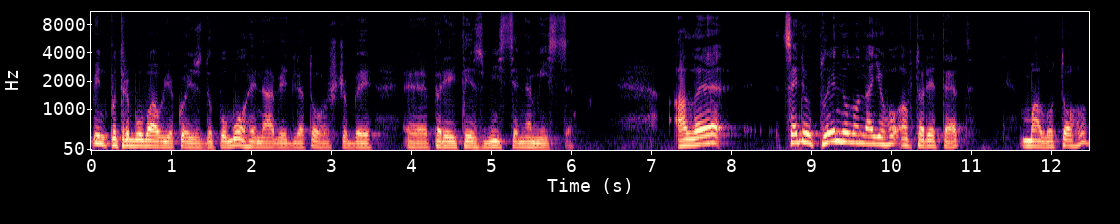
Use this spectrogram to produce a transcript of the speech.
Він потребував якоїсь допомоги навіть для того, щоб е, перейти з місця на місце. Але це не вплинуло на його авторитет. Мало того,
